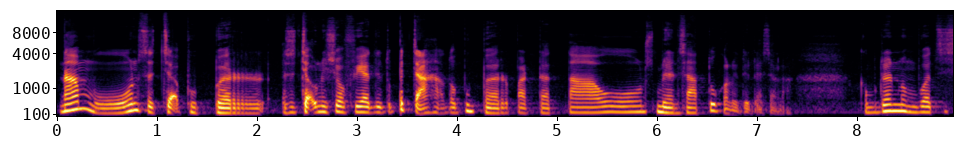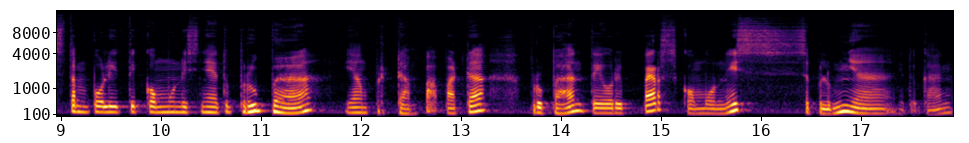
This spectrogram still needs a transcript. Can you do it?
Namun sejak bubar sejak Uni Soviet itu pecah atau bubar pada tahun 91 kalau tidak salah. Kemudian membuat sistem politik komunisnya itu berubah yang berdampak pada perubahan teori pers komunis sebelumnya gitu kan.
